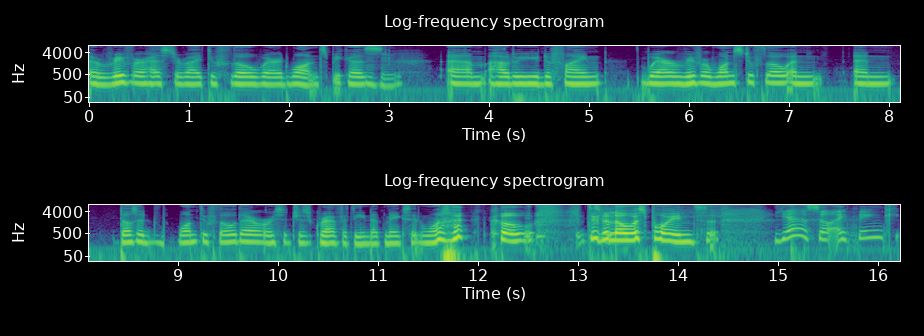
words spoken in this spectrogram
a river has the right to flow where it wants. Because mm-hmm. um, how do you define where a river wants to flow, and and does it want to flow there, or is it just gravity that makes it want to go to the lowest point? Yeah, so I think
